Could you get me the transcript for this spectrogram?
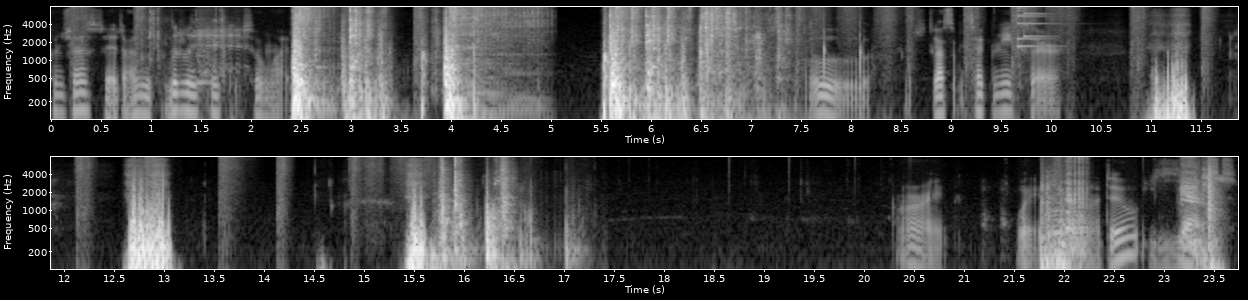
congested, I would literally thank you so much. Ooh, got some techniques there. Alright. Wait, what was I gonna do? Yes.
